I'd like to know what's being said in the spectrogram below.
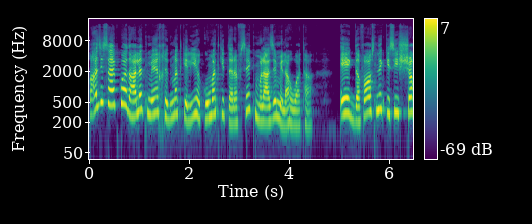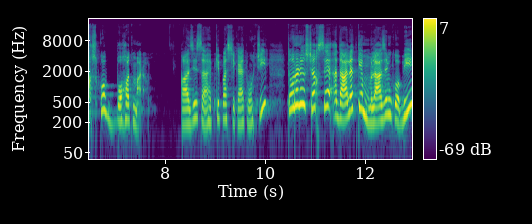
قاضی صاحب کو عدالت میں خدمت کے لیے حکومت کی طرف سے ایک ملازم ملا ہوا تھا۔ ایک دفعہ اس نے کسی شخص کو بہت مارا۔ قاضی صاحب کے پاس شکایت پہنچی تو انہوں نے اس شخص سے عدالت کے ملازم کو بھی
